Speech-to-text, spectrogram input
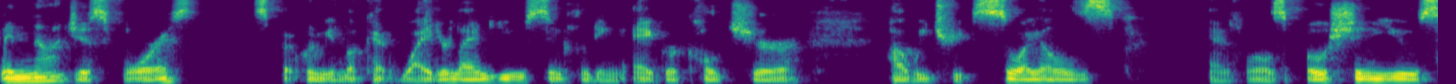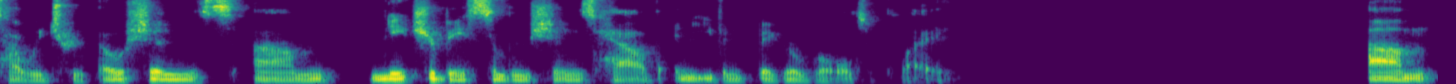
And not just forests, but when we look at wider land use, including agriculture, how we treat soils, as well as ocean use, how we treat oceans, um, nature-based solutions have an even bigger role to play. Um,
